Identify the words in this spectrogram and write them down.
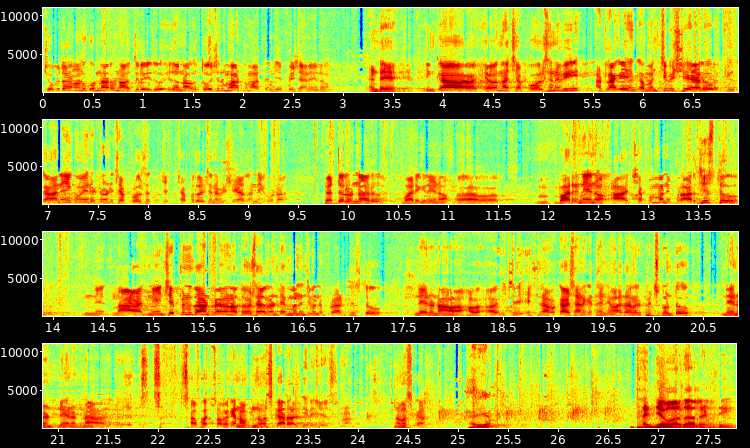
చెబుతాను అనుకున్నారో నాకు తెలియదు ఏదో నాకు తోచిన మాట మాత్రం చెప్పేశాను నేను. అంటే ఇంకా ఏమన్నా చెప్పవలసినవి అట్లాగే ఇంకా మంచి విషయాలు ఇంకా అనేకమైనటువంటి చెప్పవలసిన చెప్పదలసిన విషయాలన్నీ కూడా పెద్దలు ఉన్నారు వారికి నేను వారిని నేను ఆ చెప్పమని ప్రార్థిస్తూ నా నేను చెప్పిన దాంట్లో ఏమైనా దోషాలు ఉంటే మన్నించమని ప్రార్థిస్తూ నేను నా ఇచ్చిన ఇచ్చిన అవకాశానికి ధన్యవాదాలు అర్పించుకుంటూ నేను నేను నా సభ సభకి నమ- నమస్కారాలు తెలియజేస్తున్నాను. నమస్కారం. హరి ఓం. ధన్యవాదాలండి.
